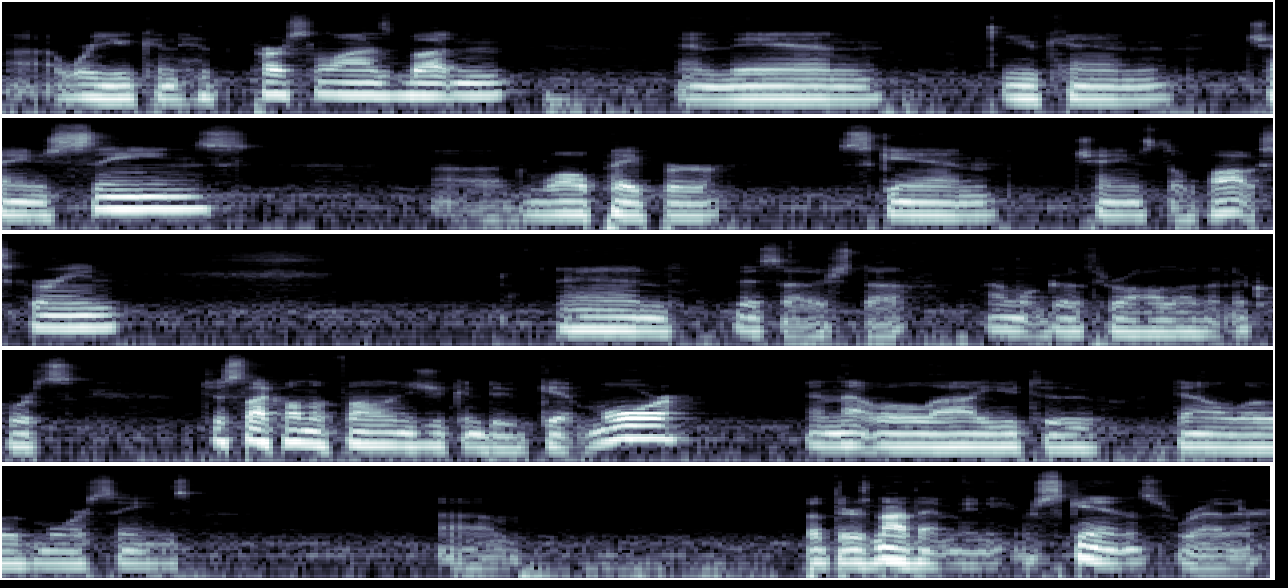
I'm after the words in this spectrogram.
uh, where you can hit the personalize button and then you can change scenes, uh, wallpaper, skin, change the lock screen, and this other stuff. I won't go through all of it. And of course, just like on the phones, you can do get more, and that will allow you to download more scenes. Um, but there's not that many, or skins rather.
